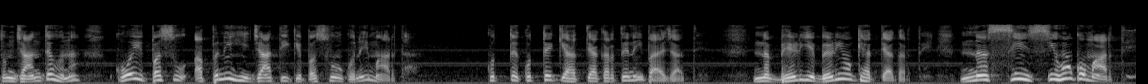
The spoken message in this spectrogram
तुम जानते हो ना, कोई पशु अपनी ही जाति के पशुओं को नहीं मारता। कुत्ते कुत्ते की हत्या करते नहीं पाए जाते। न भेड़िए भेड़ियों की हत्या करते, न सिंह सिंहों को मारते।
